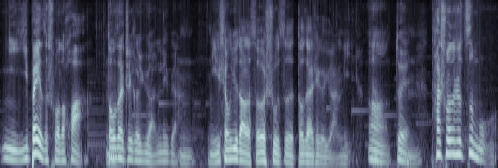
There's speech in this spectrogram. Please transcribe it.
你一辈子说的话都在这个圆里边。嗯，你一生遇到的所有数字都在这个圆里。嗯，对，嗯。他说的是字母，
